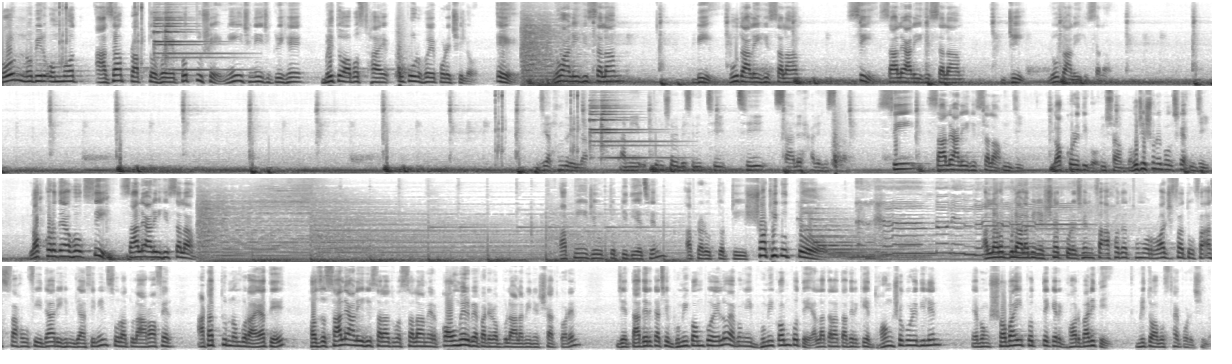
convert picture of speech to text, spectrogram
কোন নবীর উম্মত আজাব প্রাপ্ত হয়ে প্রত্যুষে নিজ নিজ গৃহে মৃত অবস্থায় উপর হয়ে পড়েছিল? এ নু আলিহিসাল্লাম বি, হুদ আলিহিসাল্লাম সি, সালে আলিহিসাল্লাম ডি, লুত আলিহিসাল্লাম জি, আলহামদুলিল্লাহ। আমি উত্তর হিসেবে বেছে নিচ্ছি সি সালেহ আলী ইসলাম সি সালে আলিহিসাল্লাম জি। লক করে দিব। ইনশাআল্লাহ। বুঝে শুনে বলছেন? জি। লক করে দেওয়া হোক সি সালে আলিহিসাল্লাম আপনি যে উত্তরটি দিয়েছেন আপনার উত্তরটি সঠিক উত্তর। আল্লাহ রব্বুল আলমিন এরশাদ করেছেন ফাআখাদাতহুমুর রাজফাতু ফাআসফাহু ফি দারিহিম জাসিমিন সূরাতুল আরাফের 78 নম্বর আয়াতে হজরত সালে আলিহি সালাতামের কওমের ব্যাপারে রব্বুল আলমিন এরশাদ করেন যে তাদের কাছে ভূমিকম্প এলো এবং এই ভূমিকম্পতে আল্লাহ তালা তাদেরকে ধ্বংস করে দিলেন এবং সবাই প্রত্যেকের ঘর বাড়িতেই মৃত অবস্থায় পড়েছিল।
